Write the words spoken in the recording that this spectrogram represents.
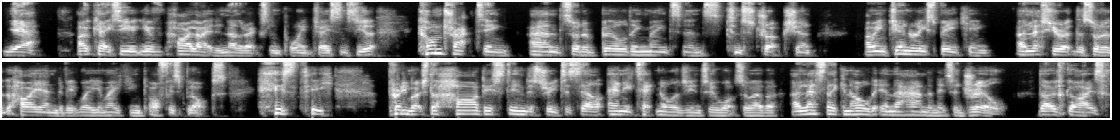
Yeah. Okay. So you, have highlighted another excellent point, Jason. So contracting and sort of building maintenance, construction. I mean, generally speaking, unless you're at the sort of the high end of it where you're making office blocks, is the pretty much the hardest industry to sell any technology into whatsoever, unless they can hold it in their hand and it's a drill. Those guys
